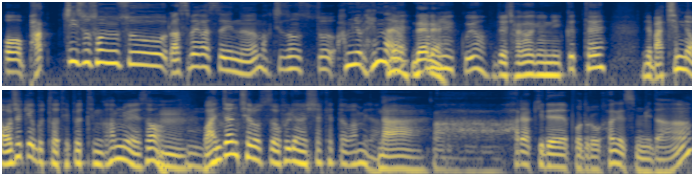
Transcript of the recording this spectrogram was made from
어, 박지수 선수 라스베가스에 있는 박지수 선수 합류를 했나요? 네, 네네. 합류했고요. 이제 자가격리 끝에 이제 마침내 어저께부터 대표팀과 합류해서 음. 완전체로서 훈련을 시작했다고 합니다. 나 아, 활약 기대해 보도록 하겠습니다.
